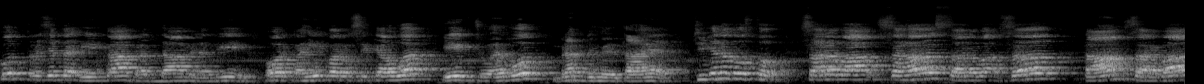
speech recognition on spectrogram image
कुत्रचित एका वृद्धा मिलती, और कहीं पर उसे क्या हुआ, एक जो है वो वृद्ध मिलता है। ठीक है ना दोस्तों? सर्वा सह सर्वा स ताम सर्वा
